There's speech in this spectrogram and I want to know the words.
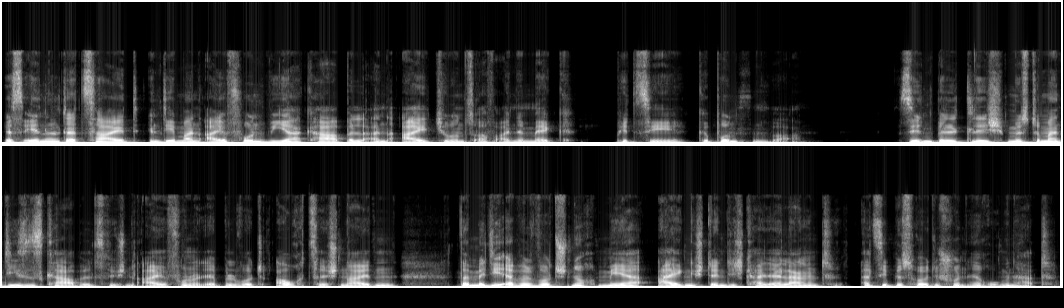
Es ähnelt der Zeit, in dem ein iPhone via Kabel an iTunes auf einem Mac PC gebunden war. Sinnbildlich müsste man dieses Kabel zwischen iPhone und Apple Watch auch zerschneiden, damit die Apple Watch noch mehr Eigenständigkeit erlangt, als sie bis heute schon errungen hat.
